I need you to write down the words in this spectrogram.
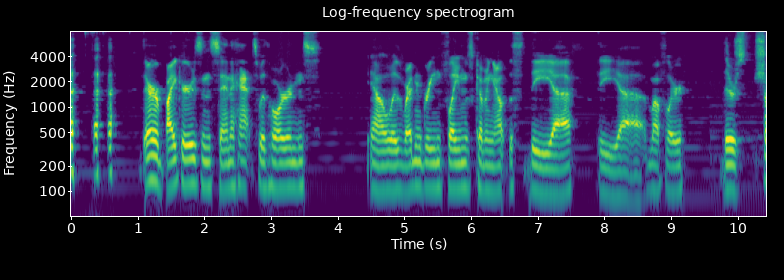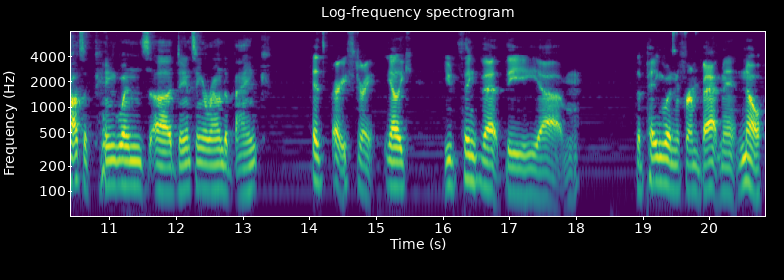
There are bikers in Santa hats with horns, you know, with red and green flames coming out the the uh, the uh, muffler. There's shots of penguins uh, dancing around a bank. It's very strange. Yeah, like you'd think that the um, the penguin from Batman. No,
